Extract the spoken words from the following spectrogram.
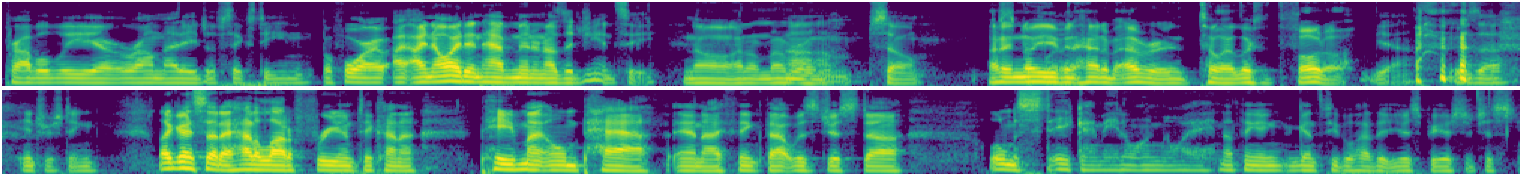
probably around that age of 16. Before I, I know I didn't have them in when I was at GNC. No, I don't remember. Um, so I didn't know you even had them ever until I looked at the photo. yeah, it was uh, interesting. Like I said, I had a lot of freedom to kind of pave my own path, and I think that was just uh, a little mistake I made along the way. Nothing against people who have their ears pierced. It just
